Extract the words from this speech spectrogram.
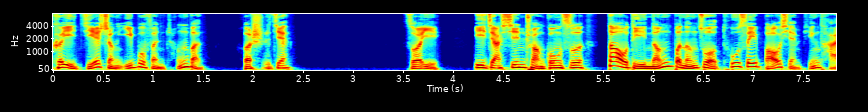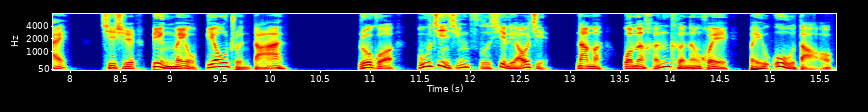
可以节省一部分成本和时间。所以，一家新创公司到底能不能做 To C 保险平台？其实并没有标准答案。如果不进行仔细了解，那么我们很可能会被误导。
